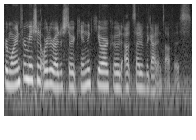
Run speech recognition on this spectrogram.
For more information or to register, scan the QR code outside of the guidance office.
